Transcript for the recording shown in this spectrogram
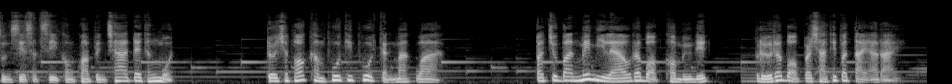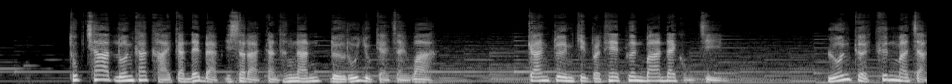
สูญเสียศักดิ์ศรีของความเป็นชาติได้ทั้งหมด โดยเฉพาะคำพูดที่พูดกันมากว่า ปัจจุบันไม่มีแล้วระบอบคอมมิวนิสต์หรือระบอบประชาธิปไตยอะไร ทุกชาติล้วนค้าขายกันได้แบบอิสระกันทั้งนั้น โดยรู้อยู่แก่ใจว่า การกลืนกินประเทศเพื่อนบ้านได้ของจีน ล้วนเกิดขึ้นมาจาก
